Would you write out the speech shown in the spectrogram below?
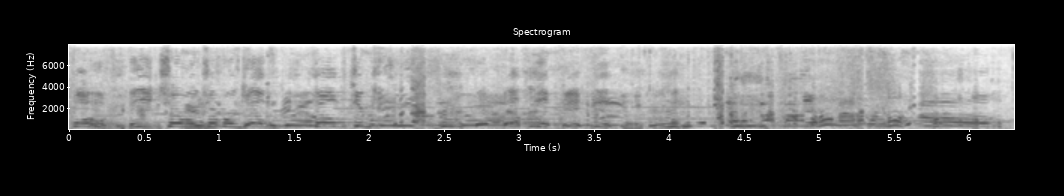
Whoa! Hey, Trevor, Trevor, help! Help!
